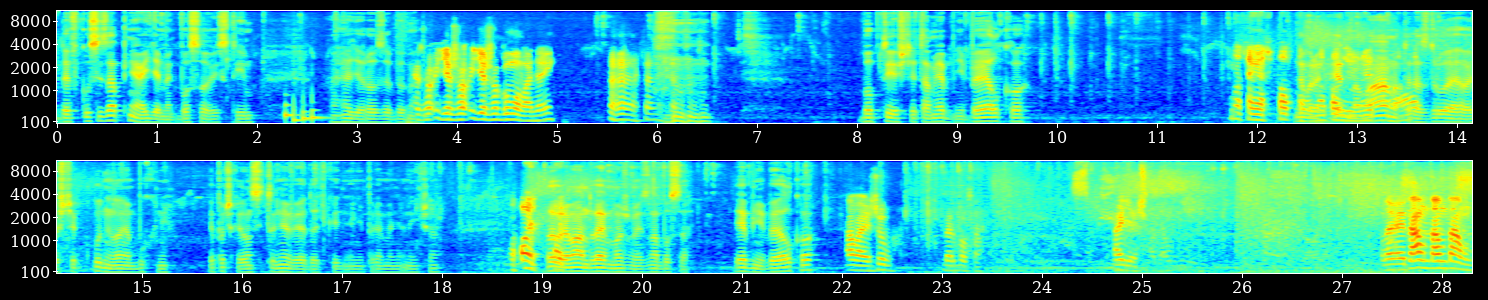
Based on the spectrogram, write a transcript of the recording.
Devku si zapni a ideme k bossovi s tým. A hneď ho rozebeme. Ideš ho, ideš ho, ideš ho gumovať, hej? Bob, ty ešte tam jebni BL-ko. No tak až potom, Dobre, no pozri, jedno mám a no. teraz druhého ešte kľudne len buchni. Ja počkaj, on si to nevie dať, keď není premenený, čo? No poď, Dobre, poď. mám dve, môžeme ísť na bossa. Jebni BL-ko. Dávaj, žub. Ber bossa. A ideš. Ale down, down, down.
